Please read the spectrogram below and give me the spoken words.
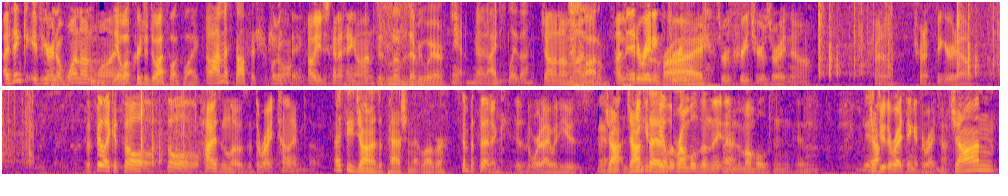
I think if you're in a one-on-one, Yeah, what creature do I fuck like? Oh, I'm a starfish. Let me think. Oh, you just kind of hang on, Just lives everywhere. Yeah, no, I just lay there. John. I'm I'm, Bottom. I'm iterating Cry. through through creatures right now, trying to trying to figure it out. 'Cause I feel like it's all it's all highs and lows at the right time, though. I see John as a passionate lover. Sympathetic is the word I would use. Yeah. John, John you can says feel the rumbles and the Yeah. and the mumbles and, and John- do the right thing at the right time. John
